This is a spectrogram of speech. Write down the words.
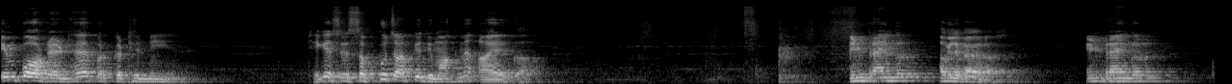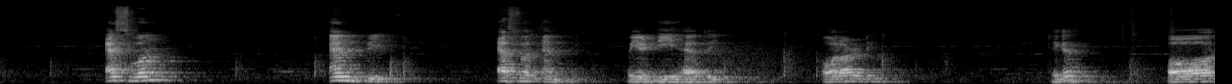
इंपॉर्टेंट है पर कठिन नहीं है। ठीक है इसलिए सब कुछ आपके दिमाग में आएगा। इन ट्राइंगल अगले पैराग्राफ से। In triangle S one M P S one M P तो ये डी है तो ऑल आर डी ठीक है? और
